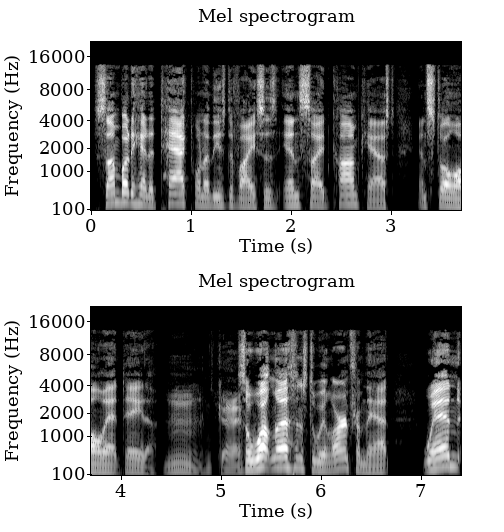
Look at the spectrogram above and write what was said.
somebody had attacked one of these devices inside Comcast and stole all that data. Mm, okay. So what lessons do we learn from that? When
